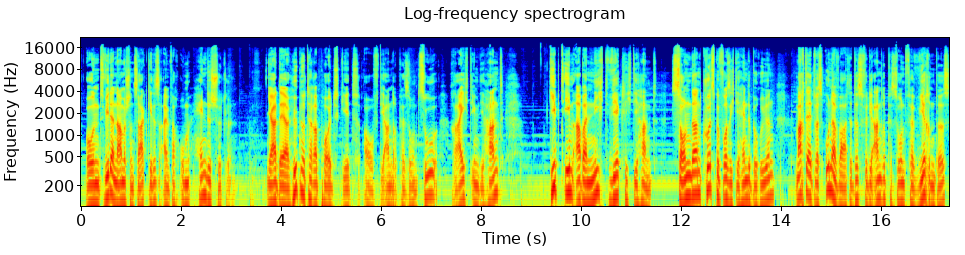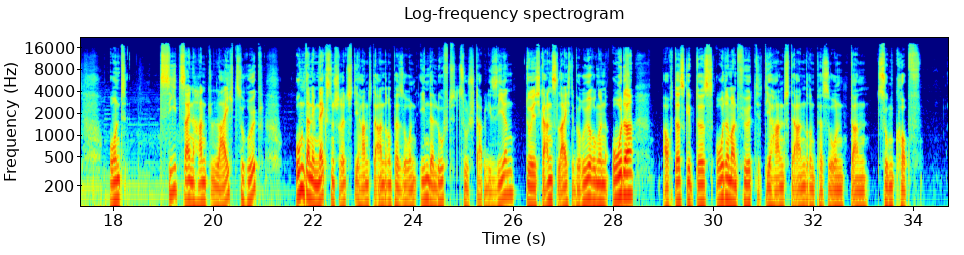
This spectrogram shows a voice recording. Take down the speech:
und wie der Name schon sagt, geht es einfach um Händeschütteln. Ja, der Hypnotherapeut geht auf die andere Person zu, reicht ihm die Hand, gibt ihm aber nicht wirklich die Hand, sondern kurz bevor sich die Hände berühren, macht er etwas Unerwartetes, für die andere Person Verwirrendes und zieht seine Hand leicht zurück, um dann im nächsten Schritt die Hand der anderen Person in der Luft zu stabilisieren durch ganz leichte Berührungen oder auch das gibt es, oder man führt die Hand der anderen Person dann zum Kopf.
